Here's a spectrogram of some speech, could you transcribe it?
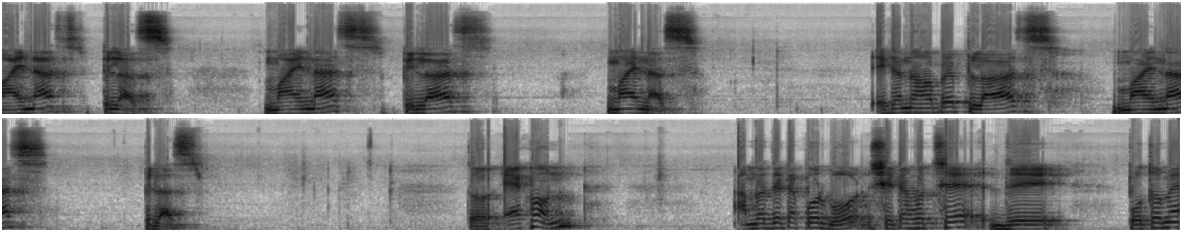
minus plus minus plus minus এখানে হবে প্লাস মাইনাস প্লাস তো এখন আমরা যেটা করব, সেটা হচ্ছে যে প্রথমে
